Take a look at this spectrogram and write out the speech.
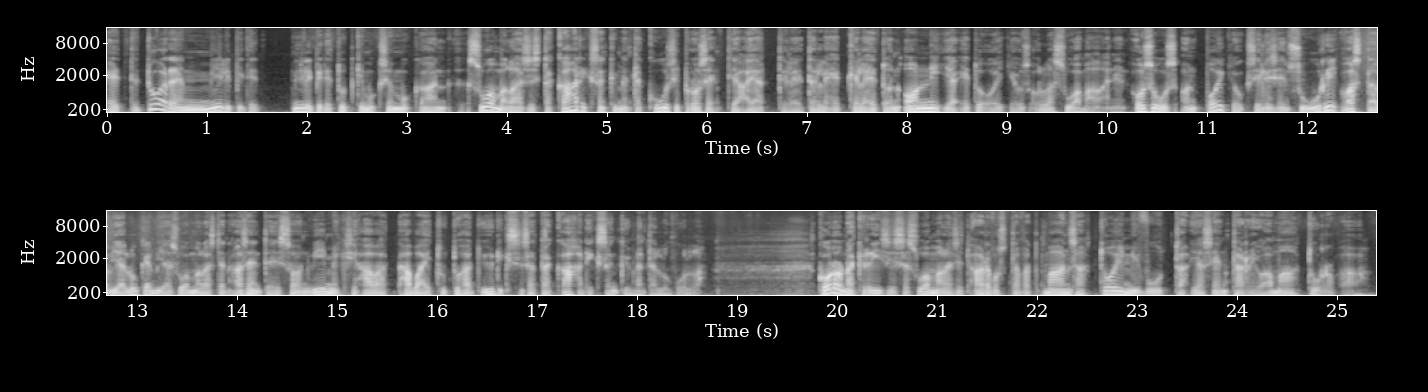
että tuoreen mielipite mielipidetutkimuksen mukaan suomalaisista 86 prosenttia ajattelee tällä hetkellä, että on onni ja etuoikeus olla suomalainen. Osuus on poikkeuksellisen suuri. Vastaavia lukemia suomalaisten asenteissa on viimeksi havaittu 1980-luvulla. Koronakriisissä suomalaiset arvostavat maansa toimivuutta ja sen tarjoamaa turvaa.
